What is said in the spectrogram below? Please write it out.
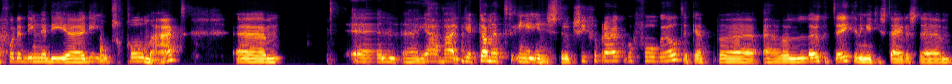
voor de dingen die, die je op school maakt. Um, en uh, ja, waar, je kan het in je instructie gebruiken bijvoorbeeld. Ik heb uh, uh, leuke tekeningetjes tijdens de,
